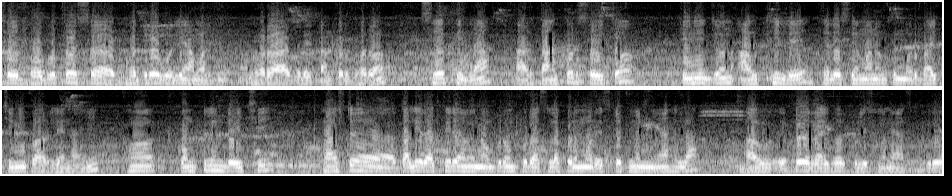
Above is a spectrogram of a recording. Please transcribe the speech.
ସେ ଭବତୋଷ ଭଦ୍ର ବୋଲି ଆମର ଘର ଆଗରେ ତାଙ୍କର ଘର ସେ ଥିଲା ଆଉ ତାଙ୍କର ସହିତ ତିନି ଜଣ ଆଉ ଥିଲେ ହେଲେ ସେମାନଙ୍କୁ ମୋର ଭାଇ ଚିହ୍ନି ପାରିଲେ ନାହିଁ ହଁ କମ୍ପ୍ଲେନ୍ ଦେଇଛି ଫାଷ୍ଟ କାଲି ରାତିରେ ଆମେ ନବରଙ୍ଗପୁର ଆସିଲା ପରେ ମୋର ଷ୍ଟେଟମେଣ୍ଟ ନିଆ ହେଲା ଆଉ ଏବେ ରାଇଭର ପୋଲିସ ମାନେ ଆସିକରି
